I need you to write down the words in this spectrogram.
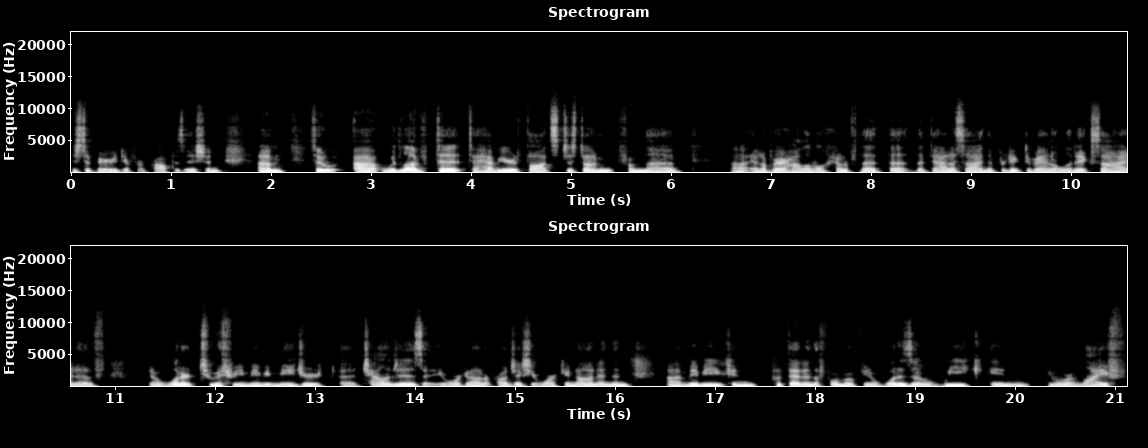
just a very different proposition. Um, so, uh, would love to to have your thoughts just on from the uh, at a very high level, kind of the the, the data side, the predictive analytics side of you know what are two or three maybe major uh, challenges that you're working on or projects you're working on and then uh, maybe you can put that in the form of you know what does a week in your life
